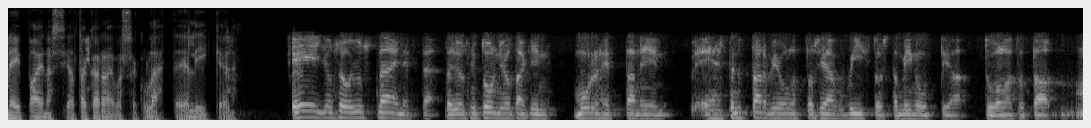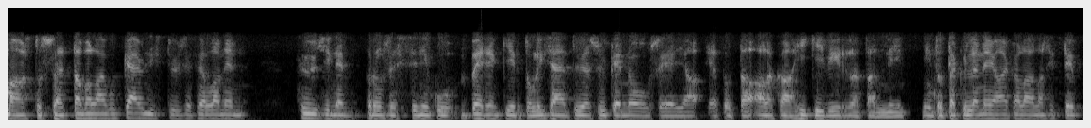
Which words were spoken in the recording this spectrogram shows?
ne ei paina siellä takaraivossa, kun lähtee liikkeelle. Ei, jos se on just näin, että, että jos nyt on jotakin murhetta, niin eihän sitä nyt tarvitse olla tosiaan kuin 15 minuuttia tuolla tota maastossa. Että tavallaan kun käynnistyy se sellainen fyysinen prosessi, niin kuin verenkierto lisääntyy ja syke nousee ja, ja tota, alkaa hiki virrata, niin, niin tota, kyllä ne aika lailla sitten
